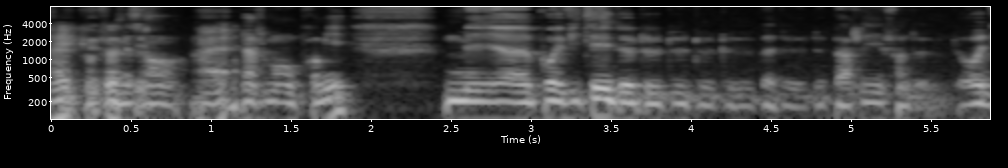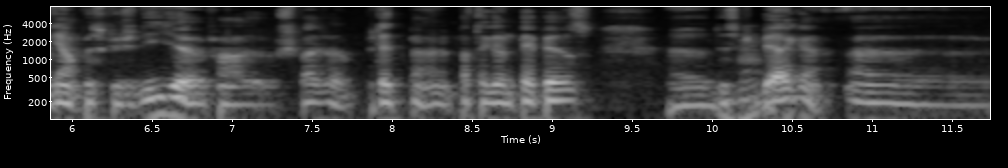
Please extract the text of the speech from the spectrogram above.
Ouais, que je mettrai ouais. largement en premier. Mais euh, pour éviter de, de, de, de, de, bah, de, de parler, enfin, de, de redire un peu ce que j'ai dit, euh, enfin, euh, je sais pas, euh, peut-être Pentagon Papers euh, de Spielberg. Euh,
